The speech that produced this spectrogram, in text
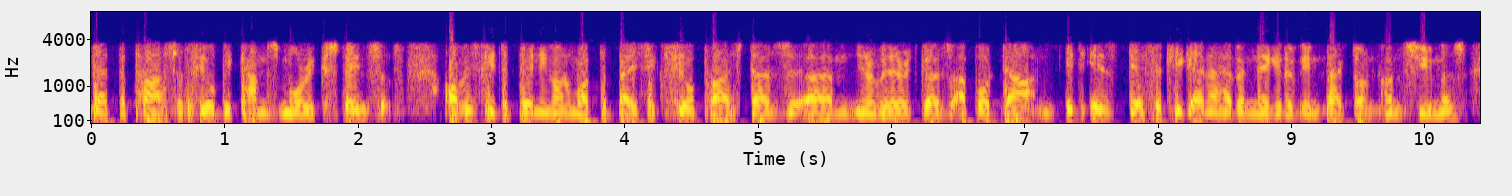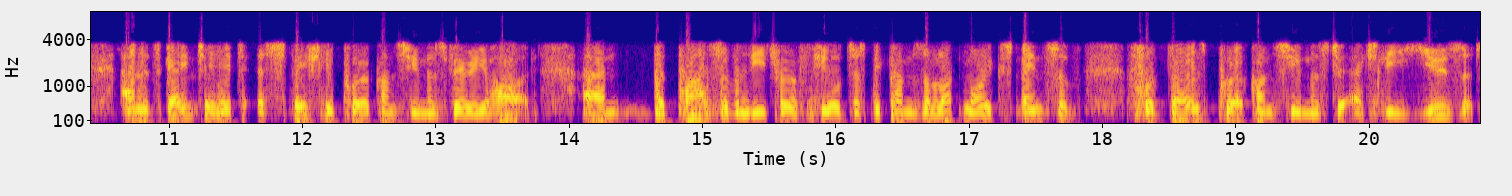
that the price of fuel becomes more expensive. Obviously, depending on what the basic fuel price does, um, you know, whether it goes up or down, it is definitely going to have a negative impact on consumers and it's going to hit especially poor consumers very hard. Um, the price of a litre of fuel just becomes a lot more expensive for those poor consumers to actually use it.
